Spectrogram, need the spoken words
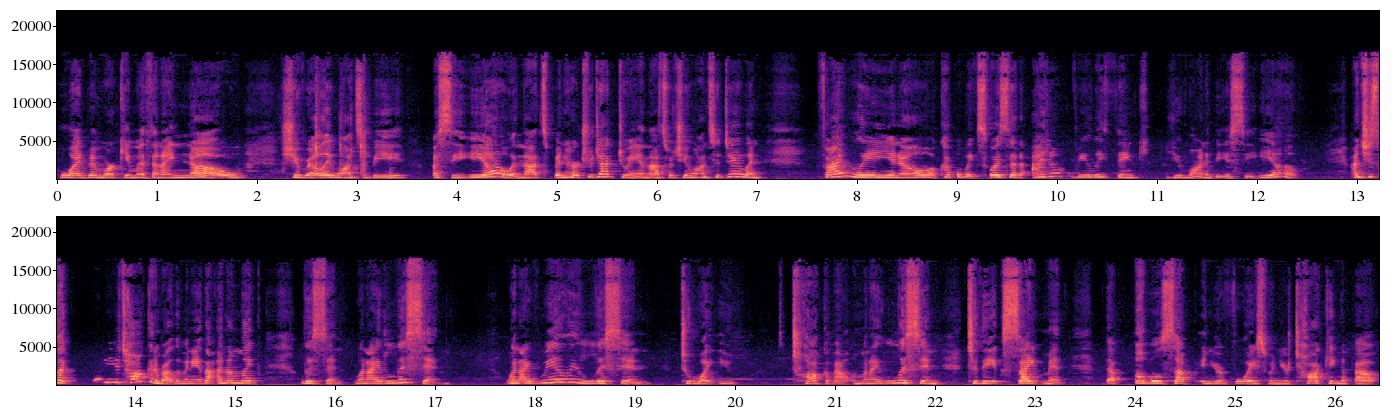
who i'd been working with and i know she really wants to be a ceo and that's been her trajectory and that's what she wants to do. And finally you know a couple weeks ago i said i don't really think you want to be a ceo and she's like what are you talking about lavinia? And i'm like listen when i listen when I really listen to what you talk about, and when I listen to the excitement that bubbles up in your voice when you're talking about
